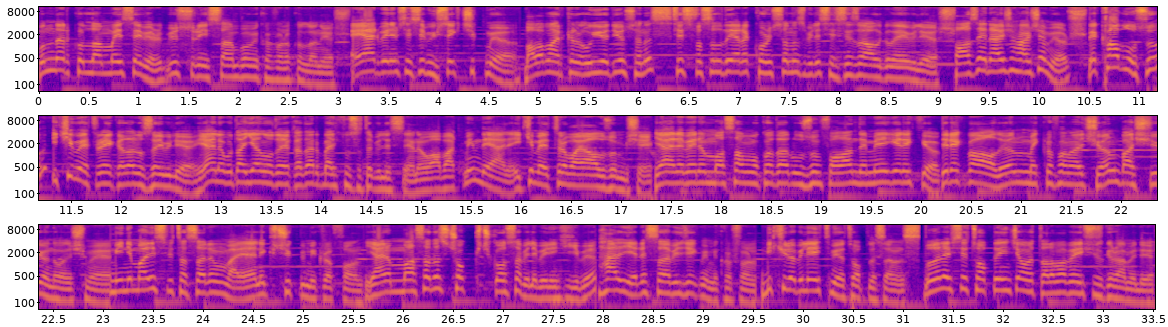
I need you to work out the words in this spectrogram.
Bunları kullanmayı seviyorum. Bir sürü insan bu mikrofonu kullanıyor. Eğer benim sesim yüksek çıkmıyor, babam arkada uyuyor diyorsanız siz fısıldayarak konuşsanız bile sesinizi algılayabiliyor. Fazla enerji harcamıyor ve kablosu 2 metreye kadar uzayabiliyor. Yani buradan yan odaya kadar belki uzatabilirsin. Yani o abartmayayım da yani 2 metre bayağı uzun bir şey. Yani benim masam o kadar uzun falan demeye gerek yok. Direkt bağlıyorsun, mikrofonu açıyorsun, başlıyorsun konuşmaya. Minimalist bir tasarım var yani küçük bir mikrofon. Yani masanız çok küçük olsa bile benimki gibi her yere sığabilecek bir mikrofon. 1 kilo bile etmiyor toplasanız. Bunların hepsi toplayınca ortalama 500 gram ediyor.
